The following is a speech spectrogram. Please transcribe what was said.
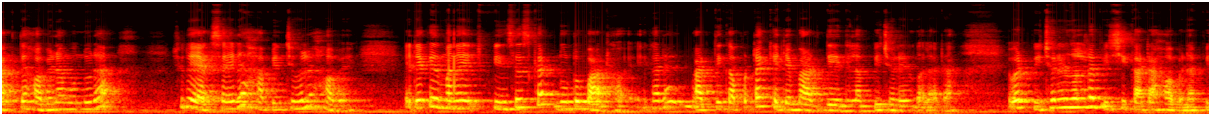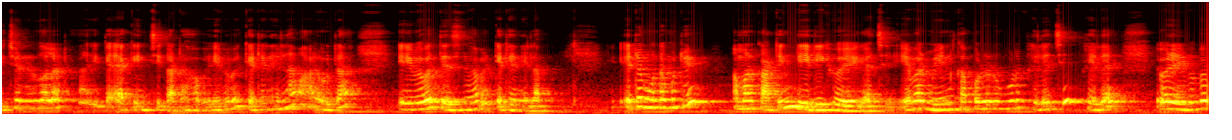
রাখতে হবে না বন্ধুরা। শুধু এক সাইডে হাফ ইঞ্চি হলে হবে। এটাকে মানে প্রিন্সেস কাট দুটো পার্ট হয়। এখানে বাড়তি কাপড়টা কেটে বাদ দিয়ে দিলাম পিছনের গলাটা। এবার পিছনের গলাটা বেশি কাটা হবে না। পিছনের গলাটা এক ইঞ্চি কাটা হবে। এইভাবে কেটে নিলাম, আর ওটা এইভাবে তেজভাবে কেটে নিলাম। এটা মোটামুটি আমার কাটিং রেডি হয়ে গেছে। এবার মেন কাপড়ের উপরে ফেলেছি, ফেলে এবার এইভাবে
